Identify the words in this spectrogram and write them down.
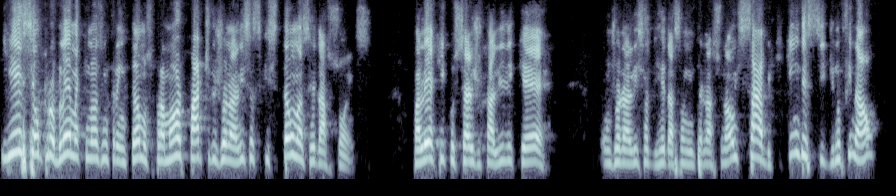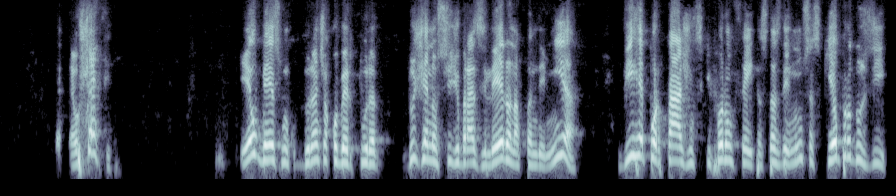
E esse é o problema que nós enfrentamos para a maior parte dos jornalistas que estão nas redações. Falei aqui com o Sérgio Kalili, que é um jornalista de redação internacional, e sabe que quem decide no final é o chefe. Eu mesmo, durante a cobertura do genocídio brasileiro na pandemia, vi reportagens que foram feitas das denúncias que eu produzi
